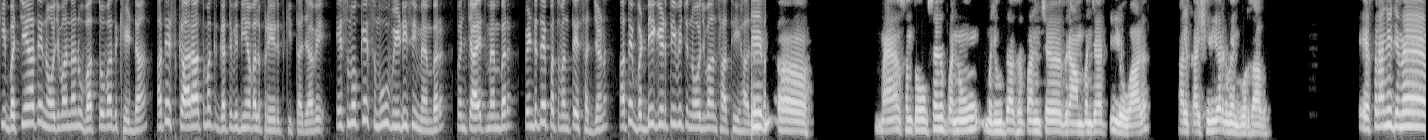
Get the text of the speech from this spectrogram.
ਕਿ ਬੱਚਿਆਂ ਅਤੇ ਨੌਜਵਾਨਾਂ ਨੂੰ ਵੱਧ ਤੋਂ ਵੱਧ ਖੇਡਾਂ ਅਤੇ ਸਕਾਰਾਤਮਕ ਗਤੀਵਿਧੀਆਂ ਵੱਲ ਪ੍ਰੇਰਿਤ ਕੀਤਾ ਜਾਵੇ। ਇਸ ਮੌਕੇ ਸਮੂਹ ਵੀਡੀਸੀ ਮੈਂਬਰ ਪੰਚਾਇਤ ਮੈਂਬਰ ਪਿੰਡ ਦੇ ਪਤਵੰਤੇ ਸੱਜਣ ਅਤੇ ਵੱਡੀ ਗਿਣਤੀ ਵਿੱਚ ਨੌਜਵਾਨ ਸਾਥੀ ਹਾਜ਼ਰ ਸਨ। ਮੈਂ ਸੰਤੋਖ ਸਿੰਘ ਪੰਨੂ ਮੌਜੂਦਾ ਸਰਪੰਚ ਗ੍ਰਾਮ ਪੰਚਾਇਤ ਧੀਰੋਵਾਲ ਹਲਕਾ ਸ਼੍ਰੀ ਹਰਗੋਬਿੰਦਪੁਰ ਸਾਹਿਬ। ਇਸ ਤਰ੍ਹਾਂ ਜੀ ਜਿਵੇਂ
